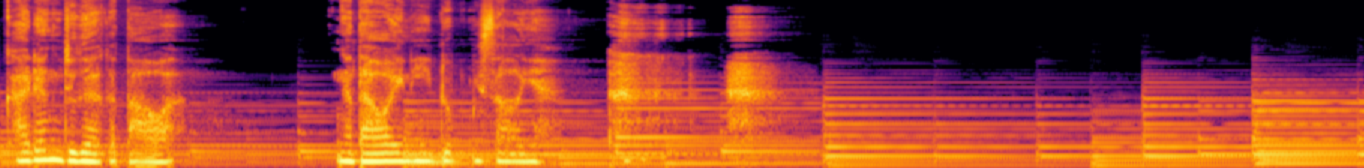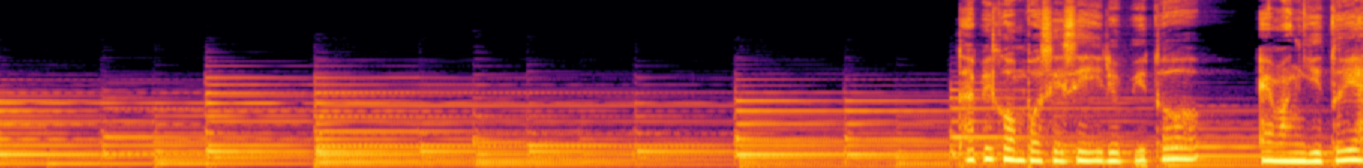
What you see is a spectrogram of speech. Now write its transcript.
kadang juga ketawa, ngetawain hidup misalnya. Tapi komposisi hidup itu emang gitu ya.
